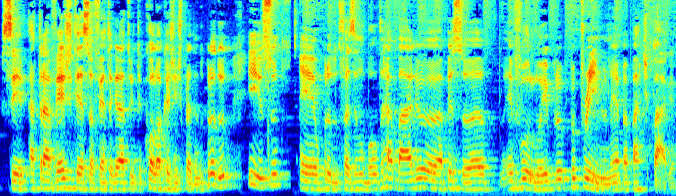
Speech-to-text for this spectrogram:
você, através de ter essa oferta gratuita, coloca a gente para dentro do produto e isso, é o produto fazendo um bom trabalho, a pessoa evolui para o premium, né? para a parte paga.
